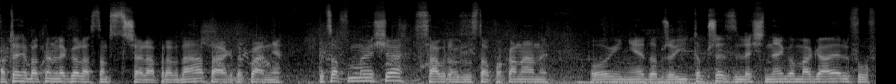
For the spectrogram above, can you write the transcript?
A to chyba ten Legolas tam strzela, prawda? Tak, dokładnie. Wycofmy się, Sauron został pokonany. Oj, nie, dobrze, i to przez leśnego maga elfów.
